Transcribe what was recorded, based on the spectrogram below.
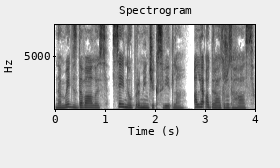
На мить, здавалось, сяйнув промінчик світла, але одразу ж згас.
